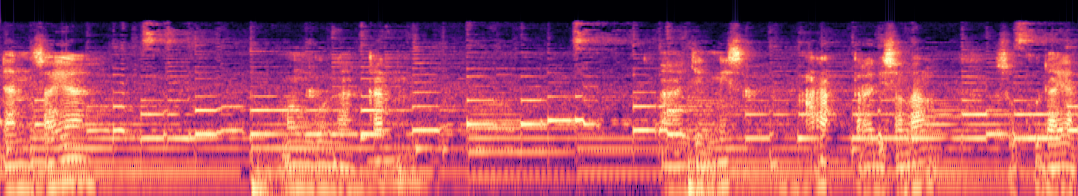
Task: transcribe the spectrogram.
Dan saya menggunakan uh, jenis arak tradisional suku Dayak.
